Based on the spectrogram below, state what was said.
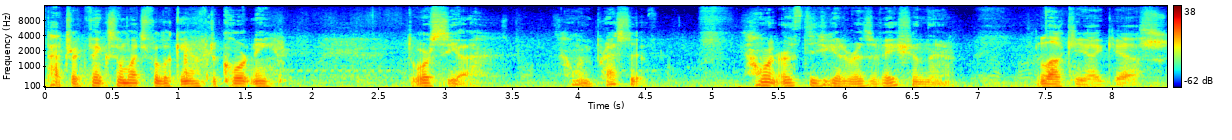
Patrick, thanks so much for looking after Courtney. Dorsia, how impressive. How on earth did you get a reservation there? Lucky, I guess.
